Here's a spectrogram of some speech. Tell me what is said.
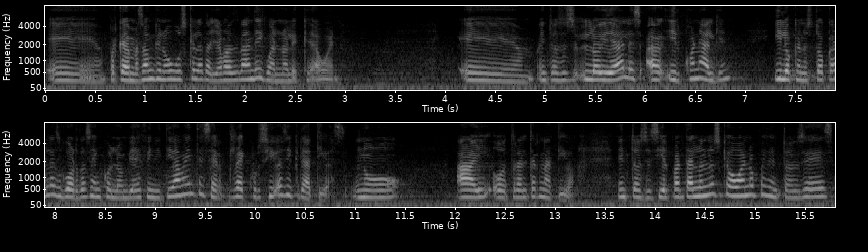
Eh, porque además aunque uno busque la talla más grande, igual no le queda buena. Eh, entonces lo ideal es ah, ir con alguien y lo que nos toca a las gordas en Colombia definitivamente es ser recursivas y creativas, no hay otra alternativa. Entonces, si el pantalón nos quedó bueno, pues entonces,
